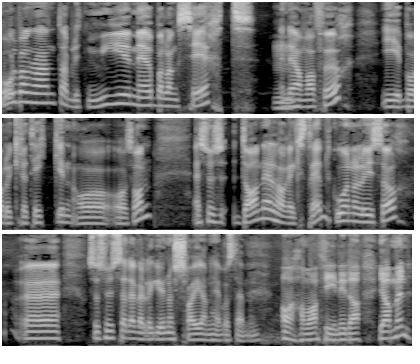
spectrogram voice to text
Pål bl.a. har blitt mye mer balansert enn det han var før, i både kritikken og, og sånn. Jeg syns Daniel har ekstremt gode analyser. Uh, så syns jeg det er veldig gøy når Shayan hever stemmen. Å, han var fin i dag. Ja, men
